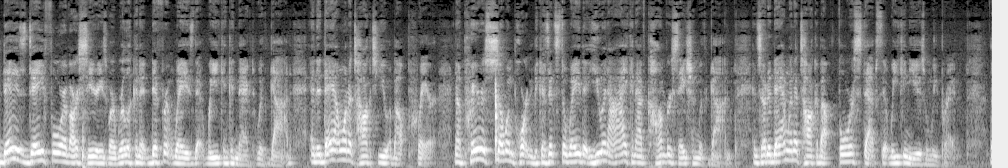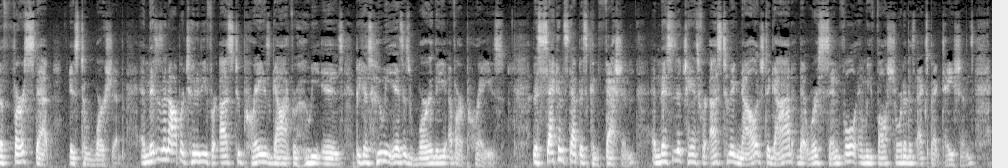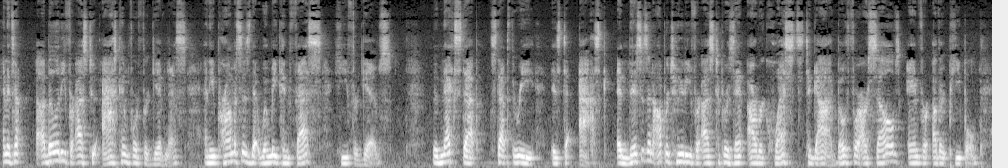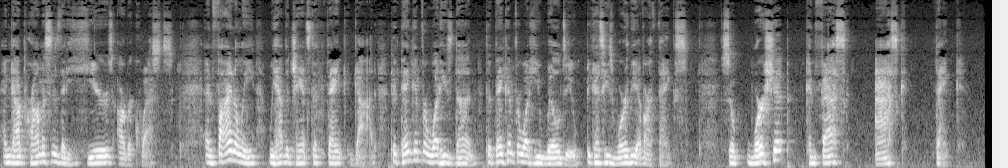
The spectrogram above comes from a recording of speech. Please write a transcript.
Today is day four of our series where we're looking at different ways that we can connect with God. And today I want to talk to you about prayer. Now, prayer is so important because it's the way that you and I can have conversation with God. And so today I'm going to talk about four steps that we can use when we pray. The first step is to worship. And this is an opportunity for us to praise God for who He is because who He is is worthy of our praise. The second step is confession. And this is a chance for us to acknowledge to God that we're sinful and we fall short of His expectations. And it's an ability for us to ask Him for forgiveness. And He promises that when we confess, He forgives. The next step, step three, is to ask. And this is an opportunity for us to present our requests to God, both for ourselves and for other people. And God promises that He hears our requests. And finally, we have the chance to thank God, to thank Him for what He's done, to thank Him for what He will do, because He's worthy of our thanks. So worship, confess, ask, thank.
